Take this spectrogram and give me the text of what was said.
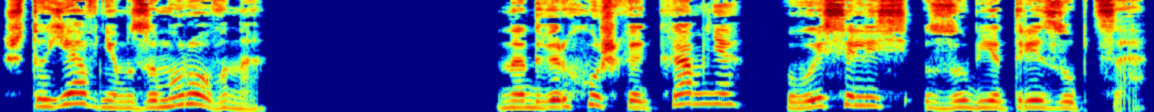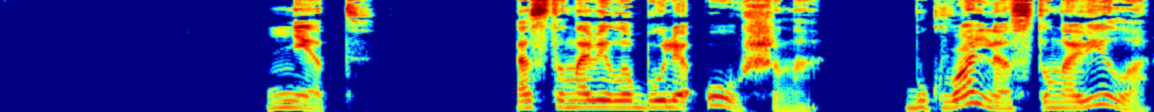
что я в нем замурована. Над верхушкой камня выселись зубья трезубца — «Нет», — остановила Буля Оушена. Буквально остановила.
